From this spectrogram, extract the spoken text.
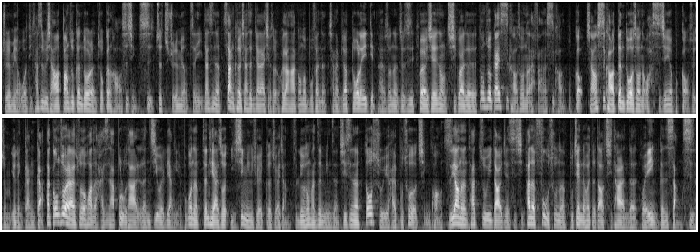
绝对没有问题。他是不是想要帮助更多人做更好的事情？是，这绝对没有争议。但是呢，上课下身加在一起的时候，也会让他工作部分呢想的比较多了一点。还有时候呢，就是会有一些那种奇怪的动作，该思考的时候呢，反而思考的不够；想要思考的更多的时候呢，哇，时间又不够，所以就有点尴尬。那工作来说的话呢，还是他不如他的人际为亮眼。不过呢，整体来说，以姓名学格局来讲，刘松凡这名字呢，其实呢，都属于还不错的情况。只要呢，他注意到一件事情，他的付出呢，不见得会得到其他人的回应跟赏识。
